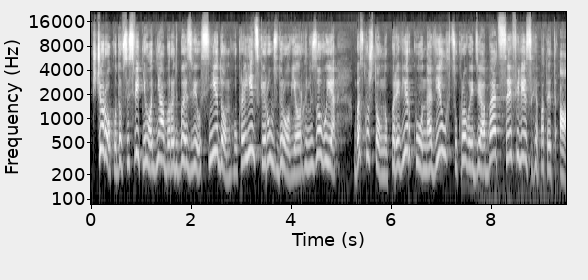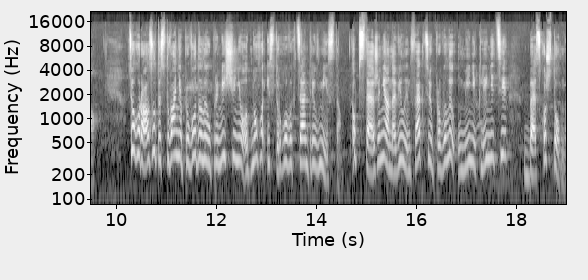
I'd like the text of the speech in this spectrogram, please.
Щороку до Всесвітнього дня боротьби з ВІЛ-СНІДом Український рух здоров'я організовує безкоштовну перевірку на ВІЛ, цукровий діабет, сифіліс, гепатит А. Цього разу тестування проводили у приміщенні одного із торгових центрів міста. Обстеження на ВІЛ-інфекцію провели у міні-клініці безкоштовно.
